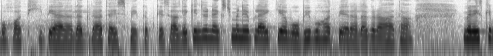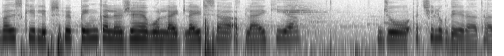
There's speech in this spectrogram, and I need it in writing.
बहुत ही प्यारा लग रहा था इस मेकअप के साथ। लेकिन जो नेक्स्ट मैंने अप्लाई किया, वो भी बहुत प्यारा लग रहा था। मैंने इसके बाद इसके लिप्स पे पिंक कलर जो है, वो लाइट लाइट सा अप्लाई किया, जो अच्छी लुक दे रहा था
